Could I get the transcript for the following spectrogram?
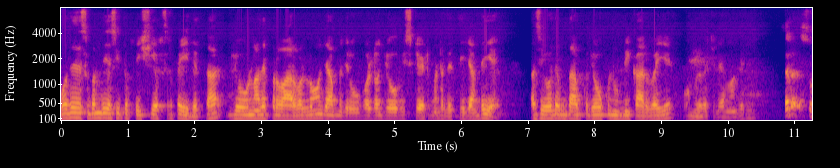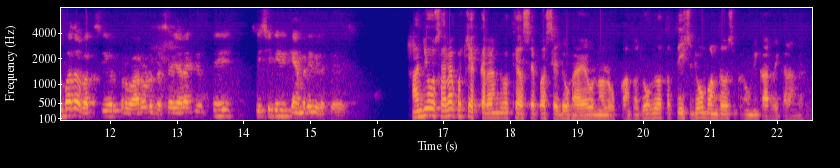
ਉਹਦੇ ਸੰਬੰਧੀ ਅਸੀਂ ਤਫਤੀਸ਼ੀ ਅਫਸਰ ਭੇਜ ਦਿੱਤਾ ਜੋ ਉਹਨਾਂ ਦੇ ਪਰਿਵਾਰ ਵੱਲੋਂ ਜਾਂ ਮਜਰੂਬ ਵੱਲੋਂ ਜੋ ਵੀ ਸਟੇਟਮੈਂਟ ਦਿੱਤੀ ਜਾਂਦੀ ਹੈ ਅਸੀਂ ਉਹਦੇ ਮੁਤਾਬਕ ਜੋ ਕਾਨੂੰਨੀ ਕਾਰਵਾਈ ਹੈ ਉਹ ਅਮਲ ਵਿੱਚ ਲਿਆਵਾਂਗੇ ਜੀ। ਸਰ ਸਵੇਰ ਦਾ ਵਕਤ ਸੀ ਔਰ ਪਰਿਵਾਰ ਵੱਲੋਂ ਦੱਸਿਆ ਜਾ ਰਿਹਾ ਕਿ ਉੱਥੇ ਸੀਸੀਟੀਵੀ ਕੈਮਰੇ ਵੀ ਲੱਗੇ ਹੋਏ ਸੀ। ਹਾਂਜੀ ਉਹ ਸਾਰਾ ਕੁਝ ਚੈੱਕ ਕਰਾਂਗੇ ਉੱਥੇ ਆਸੇ-ਪਾਸੇ ਜੋ ਹੈ ਉਹਨਾਂ ਲੋਕਾਂ ਤੋਂ ਜੋ ਵੀ ਉਹ ਤਫਤੀਸ਼ ਜੋ ਬਣਦਾ ਉਸ ਕਾਨੂੰਨੀ ਕਾਰਵਾਈ ਕਰਾਂਗੇ ਜੀ।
